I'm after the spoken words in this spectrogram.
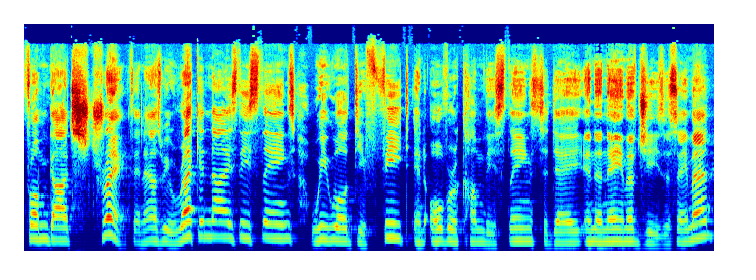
from God's strength. And as we recognize these things, we will defeat and overcome these things today in the name of Jesus. Amen.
